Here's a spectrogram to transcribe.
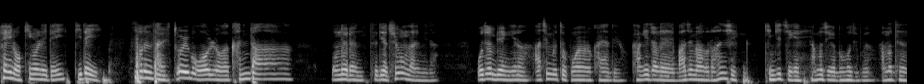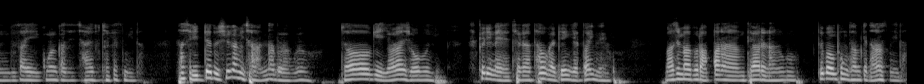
스페인 워킹홀리데이 디데이 30살 쫄보 어울러가 간다. 오늘은 드디어 출국 날입니다. 오전 비행기라 아침부터 공항으로 가야 돼요. 가기 전에 마지막으로 한식 김치찌개 야무지게 먹어주고요. 아무튼 무사히 공항까지 잘 도착했습니다. 사실 이때도 실감이 잘 안 나더라고요. 저기 11시 5분 스크린에 제가 타고 갈 비행기가 떠있네요. 마지막으로 아빠랑 대화를 나누고 뜨거운 폼도 함께 나눴습니다.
